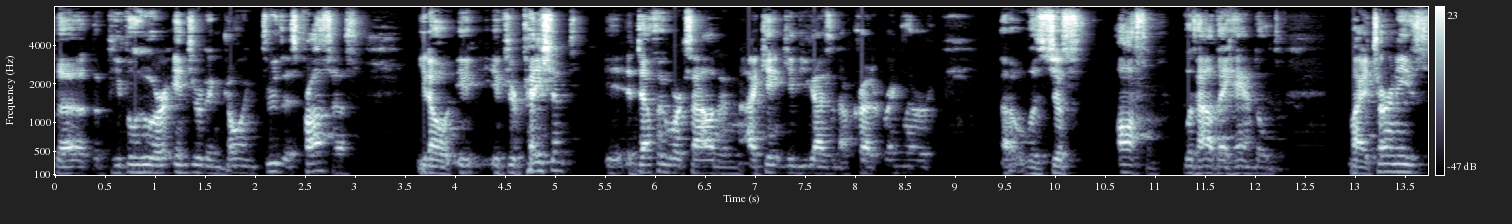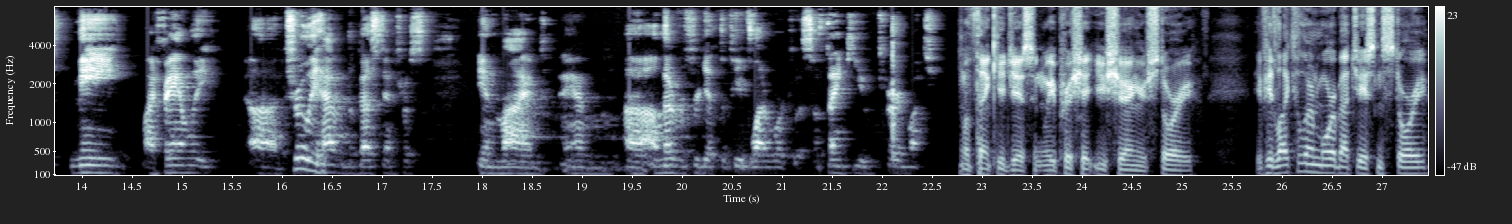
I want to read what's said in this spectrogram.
the the people who are injured and going through this process. You know, if, if you're patient, it, it, definitely works out, and I can't give you guys enough credit. Ringler uh, was just awesome with how they handled my attorneys, me, my family, uh, truly having the best interest in mind. And uh, I'll never forget the people I worked with. So thank you very much. Well, thank you, Jason. We appreciate you sharing your story. If you'd like to learn more about Jason's story,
